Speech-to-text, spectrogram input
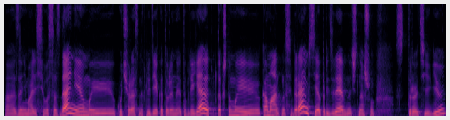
а, занимались его созданием, и куча разных людей, которые на это влияют. Так что мы командно собираемся и определяем значит, нашу стратегию,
